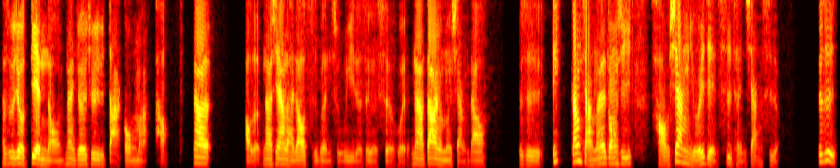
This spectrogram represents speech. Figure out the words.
那是不是就有佃农？那你就会去打工嘛。好，那好了，那现在来到资本主义的这个社会，那大家有没有想到，就是诶，刚讲那些东西好像有一点似曾相识哦，就是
